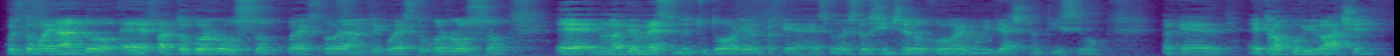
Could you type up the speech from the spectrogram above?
questo qua in alto è fatto col rosso, questo e anche questo col rosso, eh, non l'abbiamo messo nel tutorial perché se devo essere sincero il colore non mi piace tantissimo perché è troppo vivace.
